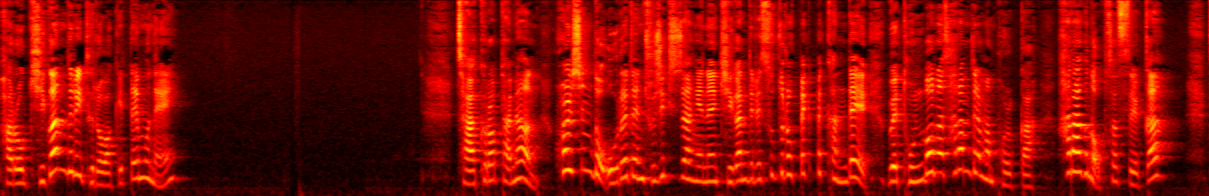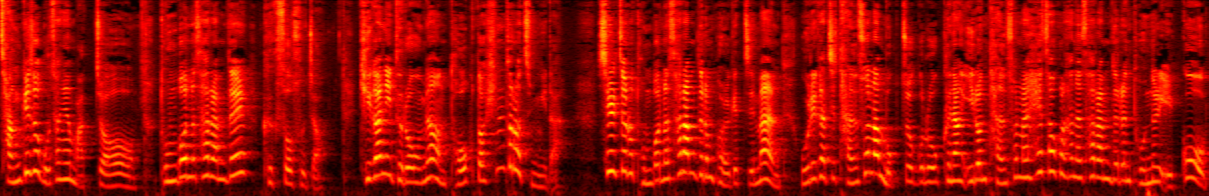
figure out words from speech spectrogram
바로 기관들이 들어왔기 때문에 자, 그렇다면 훨씬 더 오래된 주식 시장에는 기관들이 수두룩 빽빽한데 왜 돈 버는 사람들만 벌까? 하락은 없었을까? 장기적 우상향 맞죠. 돈 버는 사람들 극소수죠. 기간이 들어오면 더욱더 힘들어집니다. 실제로 돈 버는 사람들은 벌겠지만 우리 같이 단순한 목적으로 그냥 이런 단순한 해석을 하는 사람들은 돈을 잃고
